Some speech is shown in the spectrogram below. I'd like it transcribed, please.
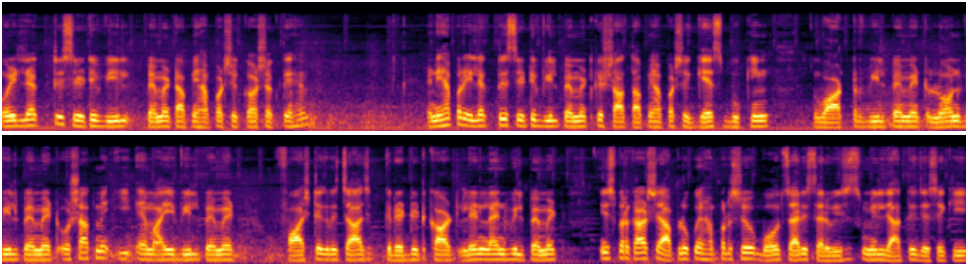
और इलेक्ट्रिसिटी बिल पेमेंट आप यहाँ पर से कर सकते हैं। एंड यहाँ पर इलेक्ट्रिसिटी बिल पेमेंट के साथ आप यहाँ पर से gas booking, water bill payment, loan bill payment और साथ में EMI bill payment FASTag recharge, credit card, landline bill payment. इस प्रकार से आप लोग को यहाँ पर से बहुत सारी सर्विसेज़ मिल जाती है, जैसे कि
